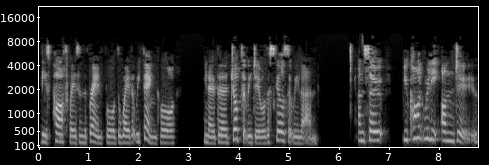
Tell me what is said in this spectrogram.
these pathways in the brain for the way that we think or, you know, the job that we do or the skills that we learn. And so you can't really undo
